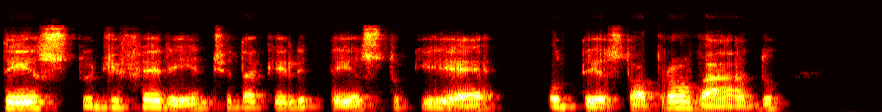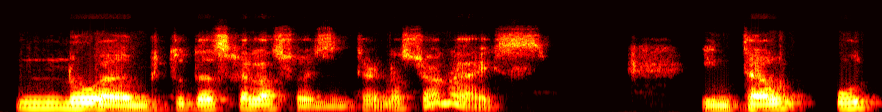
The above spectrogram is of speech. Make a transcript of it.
texto diferente daquele texto que é o texto aprovado no âmbito das relações internacionais. Então, o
